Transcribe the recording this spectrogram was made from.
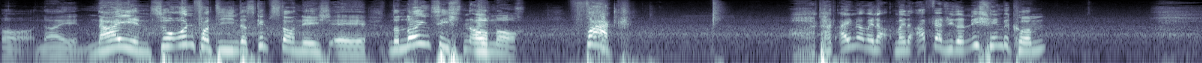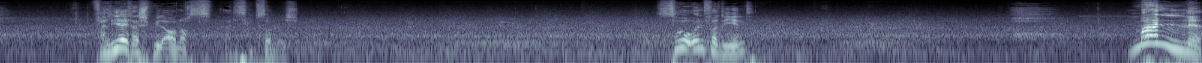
Oh, nein. Nein! So unverdient! Das gibt's doch nicht, ey! In der 90. auch noch! Fuck! Oh, da hat einer meine, meine Abwehr wieder nicht hinbekommen. Verliere ich das Spiel auch noch. Das gibt's doch nicht. So unverdient. Mann!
